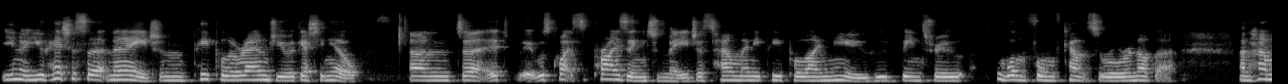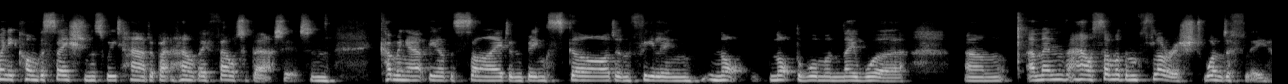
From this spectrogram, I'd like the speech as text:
you know, you hit a certain age and people around you are getting ill and uh, it it was quite surprising to me just how many people I knew who'd been through one form of cancer or another, and how many conversations we'd had about how they felt about it and coming out the other side and being scarred and feeling not not the woman they were. Um, and then how some of them flourished wonderfully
